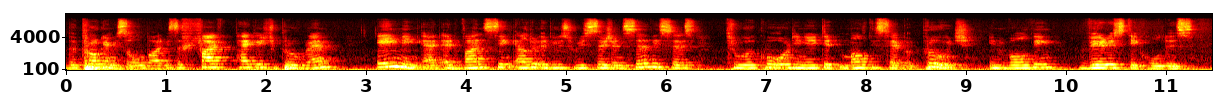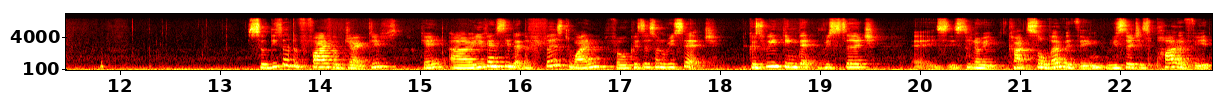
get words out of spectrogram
the program is all about. It's a five package program aiming at advancing elder abuse research and services through a coordinated multi step approach involving various stakeholders. So these are the five objectives. Okay, uh, you can see that the first one focuses on research because we think that research uh, is, is, you know it can't solve everything. Research is part of it,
